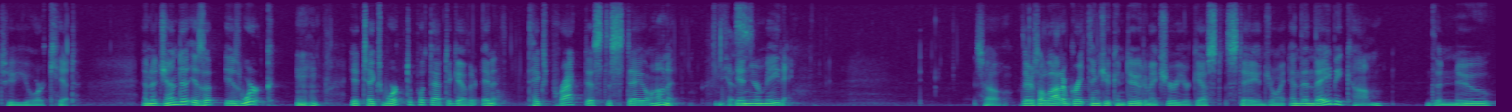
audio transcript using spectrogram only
to your kit. An agenda is a, is work. Mm-hmm. It takes work to put that together, and it takes practice to stay on it Yes. in your meeting. So there's a lot of great things you can do to make sure your guests stay and join, and then they become the new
